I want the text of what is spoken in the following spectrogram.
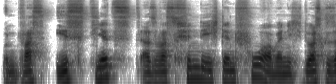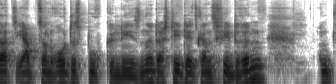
Und was ist jetzt, also was finde ich denn vor, wenn ich, du hast gesagt, ihr habt so ein rotes Buch gelesen, ne? da steht jetzt ganz viel drin. Und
